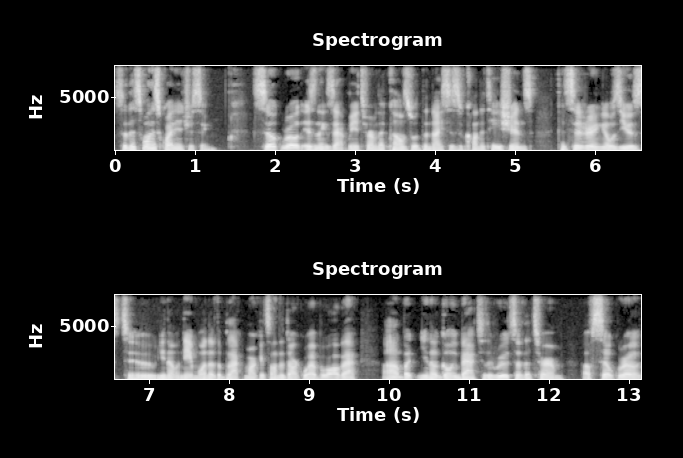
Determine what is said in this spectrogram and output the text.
So this one is quite interesting. Silk Road isn't exactly a term that comes with the nicest of connotations, considering it was used to, you know, name one of the black markets on the dark web a while back. Uh, but, you know, going back to the roots of the term of Silk Road,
